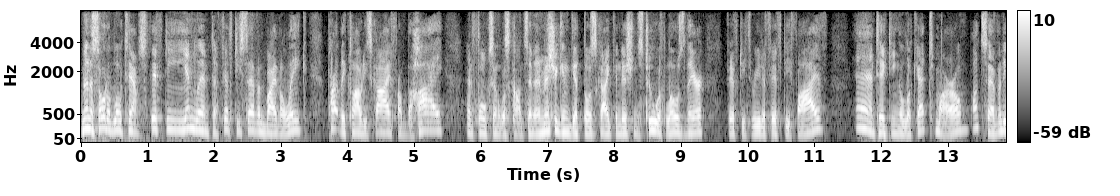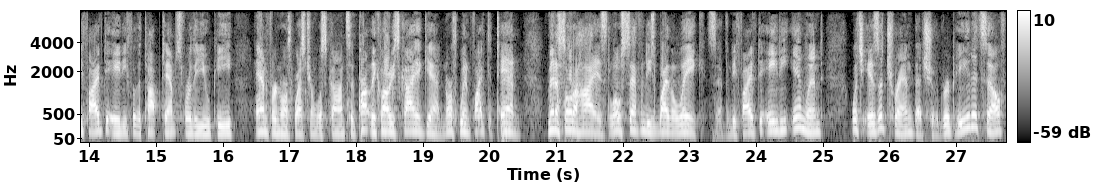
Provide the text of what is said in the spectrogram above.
Minnesota low temps 50 inland to 57 by the lake, partly cloudy sky from the high, and folks in Wisconsin and Michigan get those sky conditions too with lows there 53 to 55. And taking a look at tomorrow, about 75 to 80 for the top temps for the UP and for northwestern Wisconsin. Partly cloudy sky again. North wind 5 to 10. Minnesota highs, low 70s by the lake, 75 to 80 inland, which is a trend that should repeat itself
